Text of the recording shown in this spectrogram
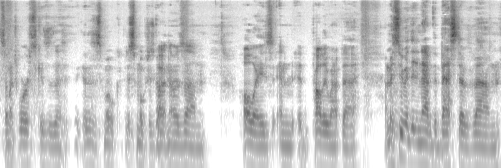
so much worse because of the because of the smoke. The smoke just got in those um, hallways and it probably went up the. I'm assuming they didn't have the best of um,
